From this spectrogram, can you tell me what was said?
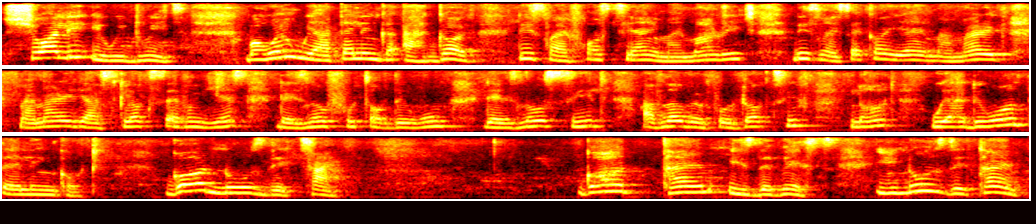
Surely he will do it. But when we are telling god ah god this is my first year in my marriage. This is my second year in my marriage. My marriage has clocked seven years. There is no fruit of the womb. There is no seed. I have not been productive. Lord we are the one telling god god knows the time. God time is the best. He knows the time.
